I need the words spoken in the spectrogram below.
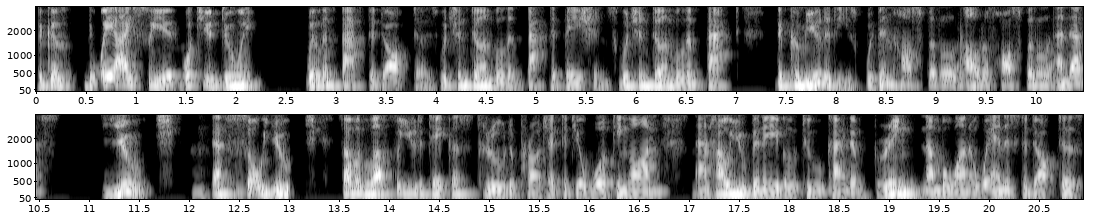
Because the way I see it, what you're doing will impact the doctors, which in turn will impact the patients, which in turn will impact the communities within hospital, out of hospital, and that's huge. That's mm-hmm. so huge. So I would love for you to take us through the project that you're working on and how you've been able to kind of bring number one awareness to doctors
